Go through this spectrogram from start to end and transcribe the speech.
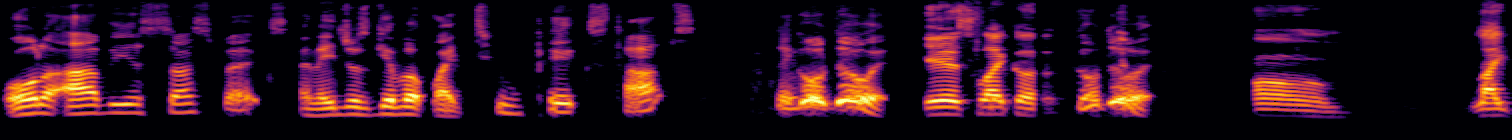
all the obvious suspects, and they just give up like two picks tops, then go do it. Yeah, it's like a Go do it. um like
